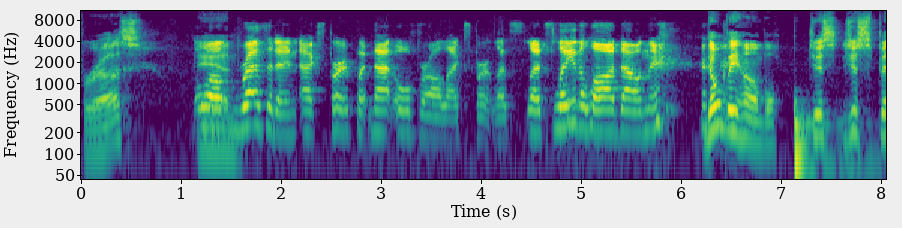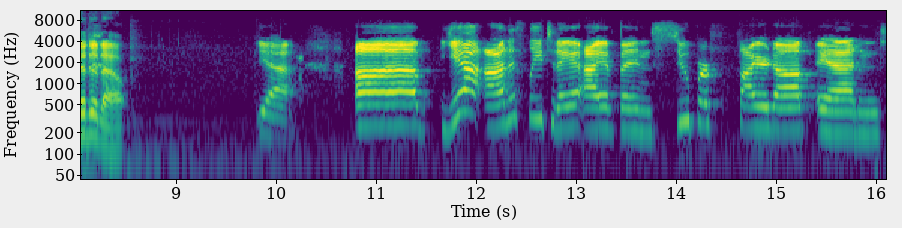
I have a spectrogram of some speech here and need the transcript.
for us. Well, And- resident expert, but not overall expert. Let's let's lay the law down there. Don't be humble. Just just spit it out. Yeah. Um, yeah, honestly, today I have been super fired up and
